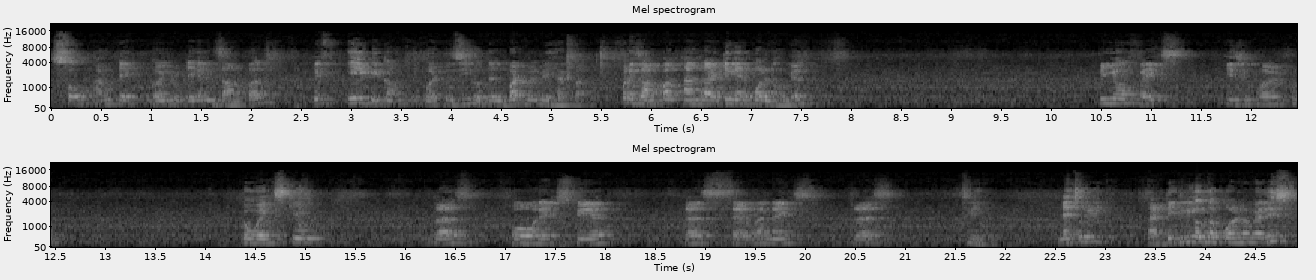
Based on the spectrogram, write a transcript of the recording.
So I'm take, going to take an example. If a becomes equal to 0, then what will be happen? For example, I'm writing a polynomial. p of x is equal to 2x cube plus 4x square plus 7x plus 3. Naturally, the degree of the polynomial is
